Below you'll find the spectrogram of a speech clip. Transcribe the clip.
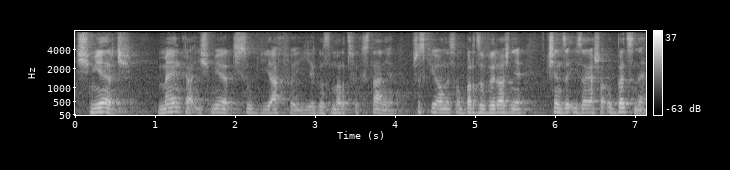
śmierć, męka i śmierć sługi Jahwe i Jego zmartwychwstanie, wszystkie one są bardzo wyraźnie w Księdze Izajasza obecne.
